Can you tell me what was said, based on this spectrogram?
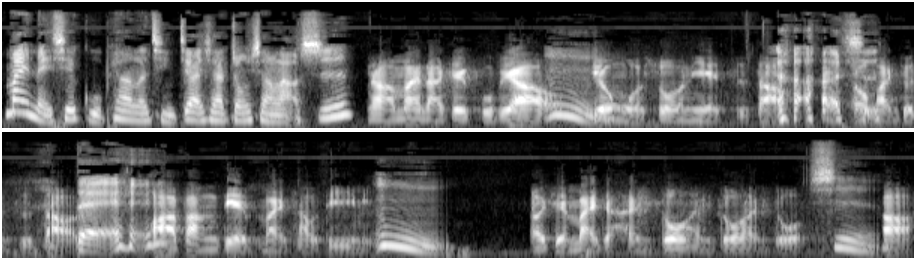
卖哪些股票呢？请教一下忠祥老师。那卖哪些股票？嗯不用我说你也知道，看收盘就知道了。对华邦店卖超第一名，嗯，而且卖的很多很多很多是啊！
